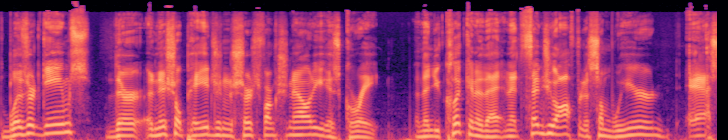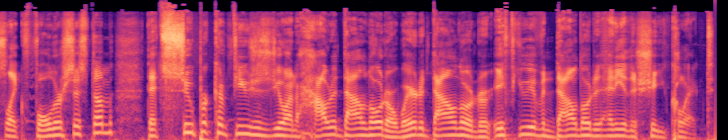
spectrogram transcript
The Blizzard games, their initial page and the search functionality is great. And then you click into that, and it sends you off into some weird ass like folder system that super confuses you on how to download or where to download or if you even downloaded any of the shit you clicked.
